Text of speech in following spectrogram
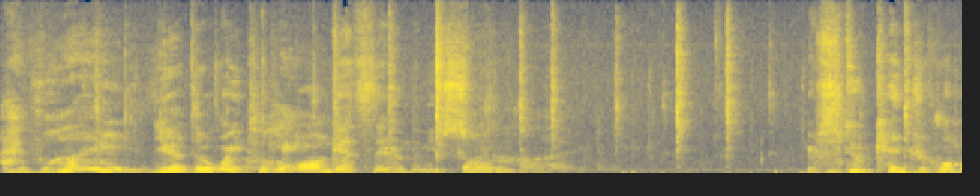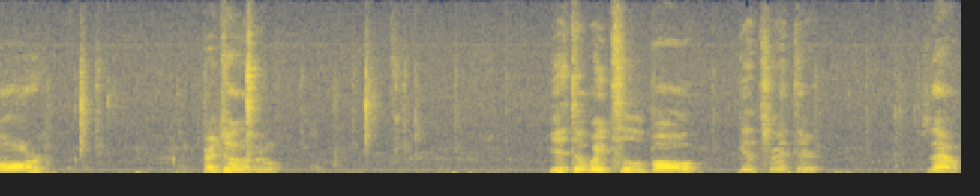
I was. You have to wait till the ball gets there and then you swing. God. Is this dude Kendrick Lamar? Right down the middle. You have to wait till the ball gets right there. So now,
